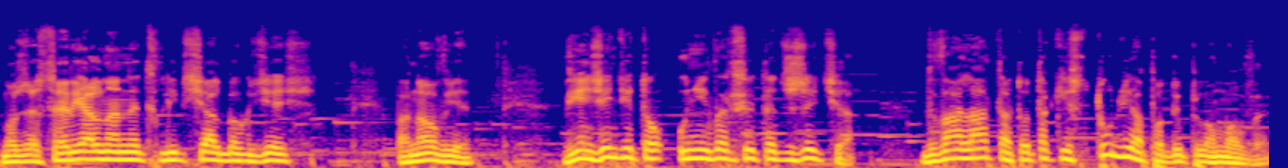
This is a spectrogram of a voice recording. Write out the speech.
Może serial na Netflixie albo gdzieś. Panowie, więzienie to uniwersytet życia. Dwa lata to takie studia podyplomowe,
